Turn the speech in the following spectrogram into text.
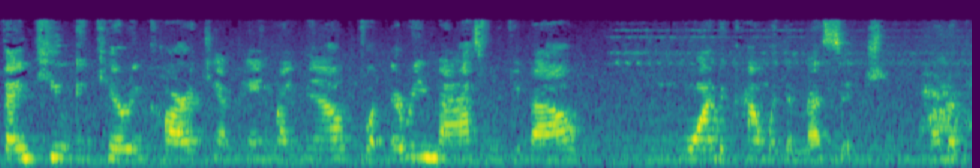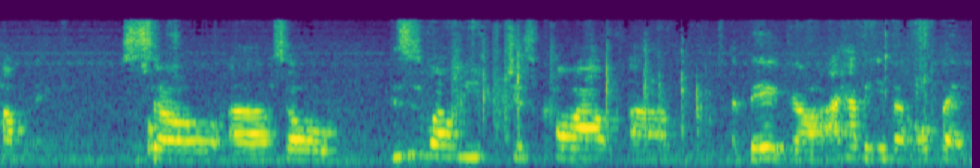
thank you and caring card campaign right now. For every mask we give out, we want to come with a message on the public. So, uh, so this is what we just call out um, a day ago. I haven't even opened.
